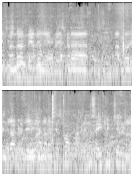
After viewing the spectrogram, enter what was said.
ఇబ్బంది అవుతుంది ఇప్పుడు ఎక్కడ అక్కడ అక్కడేమో సైట్లు ఇచ్చారండి.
